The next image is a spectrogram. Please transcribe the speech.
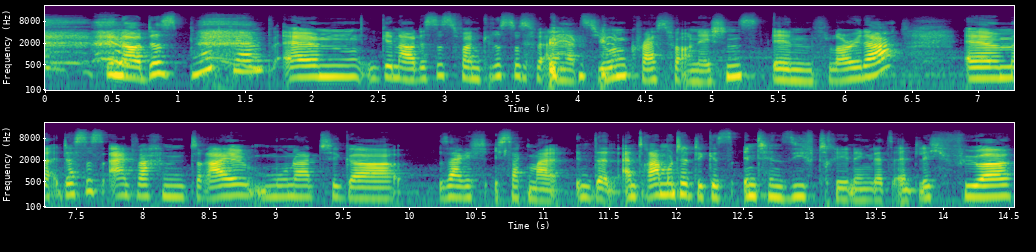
genau, das Bootcamp, ähm, genau, das ist von Christus für eine Nation, Christ for All Nations in Florida. Ähm, das ist einfach ein dreimonatiger, sage ich, ich sag mal, ein dreimonatiges Intensivtraining letztendlich für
